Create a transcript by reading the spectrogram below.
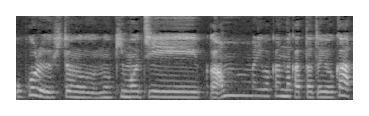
怒る人の気持ちがあんまり分かんなかったというか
